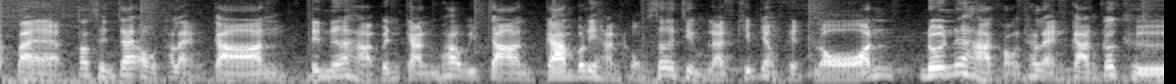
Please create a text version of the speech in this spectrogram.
1958 ตัดสินใจออกแถลงการที่เนื้อหาเป็นการวิพากษ์วิจารณ์การบริหารของเซอร์จิมแรดคิปอย่างเผ็ดร้อน โดยเนื้อหาของแถลงการก็คือ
